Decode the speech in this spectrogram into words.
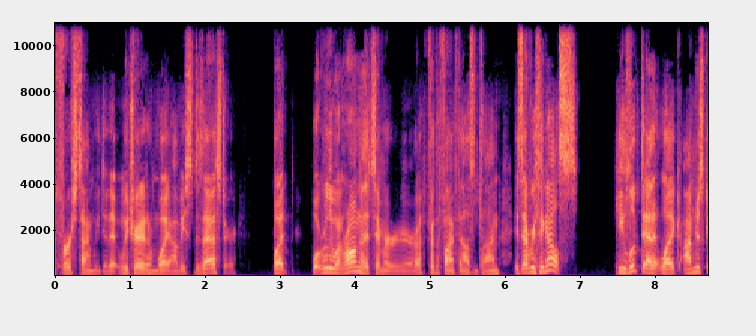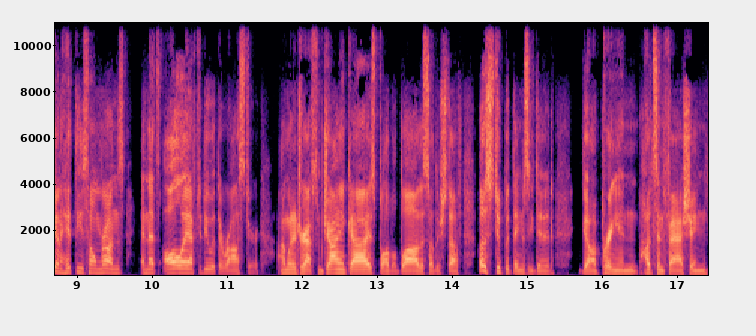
The first time we did it. When we traded him away, obvious disaster. But what really went wrong in the Tim era for the 5,000 time is everything else. He looked at it like, I'm just going to hit these home runs, and that's all I have to do with the roster. I'm going to draft some giant guys, blah, blah, blah, this other stuff. A lot of stupid things he did. Uh, bring in Hudson Fasching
